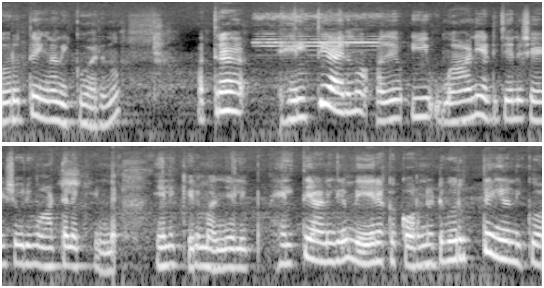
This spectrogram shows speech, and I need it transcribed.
വെറുതെ ഇങ്ങനെ നിൽക്കുമായിരുന്നു അത്ര ഹെൽത്തി ആയിരുന്നു. അത് ഈ വാണി അടിച്ചതിന് ശേഷം ഒരു വാട്ടലൊക്കെ ഉണ്ട്. ഇലയ്ക്കൊരു മഞ്ഞളിപ്പ് ഹെൽത്തി ആണെങ്കിലും വേരൊക്കെ കുറഞ്ഞിട്ട് വെറുതെ ഇങ്ങനെ നിൽക്കുക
